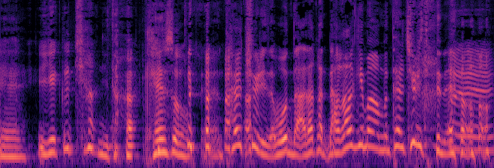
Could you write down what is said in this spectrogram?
예. 이게 끝이 아니다. 계속 예, 탈출이다. 뭐 나가 나가기만 하면 탈출이 되네요. 네.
